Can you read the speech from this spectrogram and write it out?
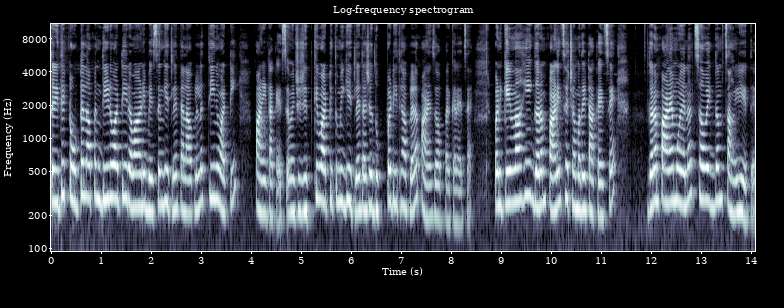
तर इथे टोटल आपण दीड वाटी रवा आणि बेसन घेतले त्याला आपल्याला तीन वाटी पाणी टाकायचं म्हणजे जितकी वाटी तुम्ही घेतले त्याच्या दुप्पट इथे आपल्याला पाण्याचा वापर करायचा आहे पण केव्हाही गरम पाणीच ह्याच्यामध्ये टाकायचं आहे गरम पाण्यामुळे ना चव एकदम चांगली येते.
